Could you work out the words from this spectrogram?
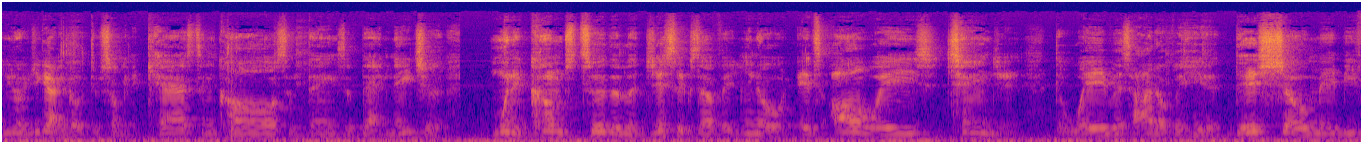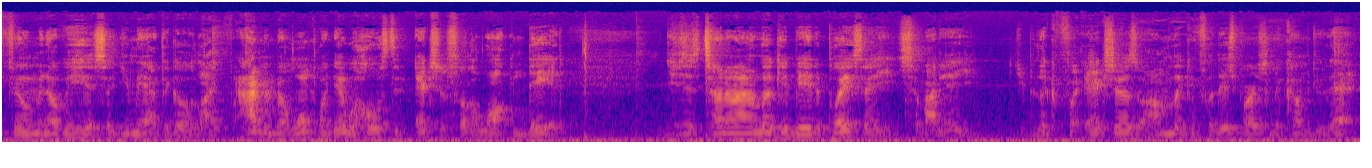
You know, you got to go through so many casting calls and things of that nature. when it comes to the logistics of it, you know, it's always changing. The wave is hot over here. This show may be filming over here, so you may have to go. Like I remember at one point they were hosting extras for The Walking Dead. You just turn around and look at me at the place. Hey, somebody, hey, looking for extras, or I'm looking for this person to come do that.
